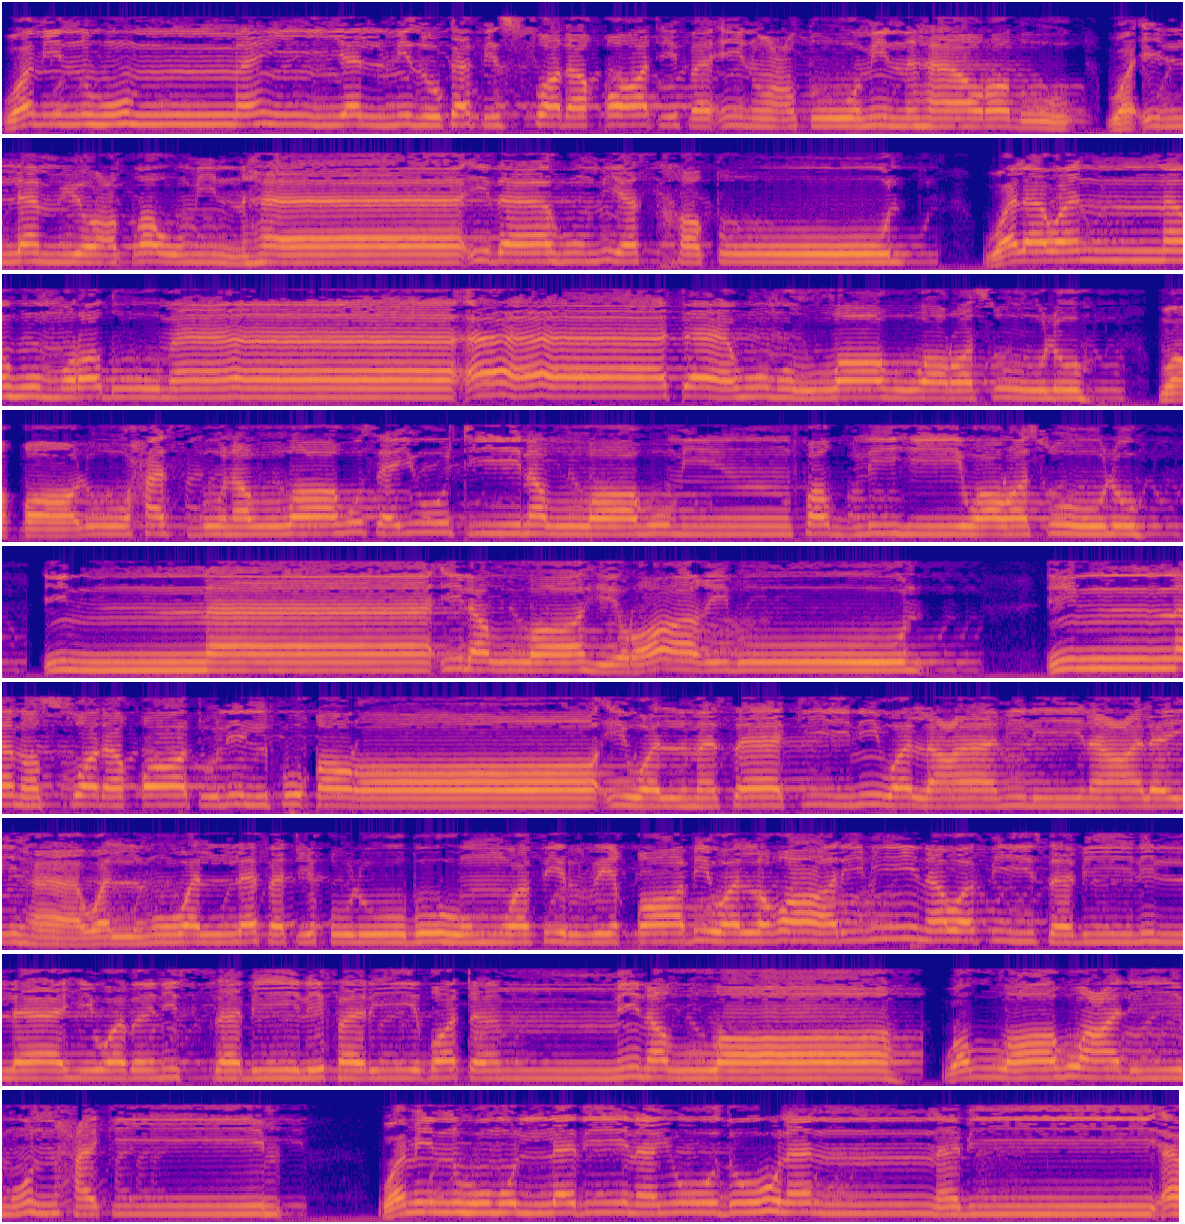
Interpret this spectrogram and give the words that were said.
ومنهم من يلمزك في الصدقات فإن اعطوا منها رضوا وإن لم يعطوا منها إذا هم يسخطون ولو أنهم رضوا ما آتاهم الله ورسوله وقالوا حسبنا الله سيؤتينا الله من فضله ورسوله. إنا إلى الله راغبون. إنما الصدقات للفقراء والمساكين والعاملين عليها والمولفة قلوبهم وفي الرقاب والغارمين وفي سبيل الله وابن السبيل فريضة من الله. والله عليم حكيم. ومنهم الذين يوذون النبي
